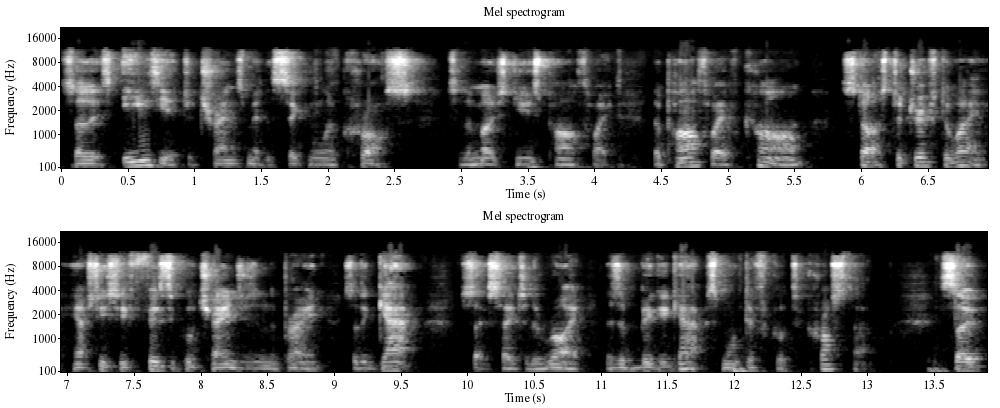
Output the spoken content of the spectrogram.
So it's easier to transmit the signal across to the most used pathway. The pathway of calm starts to drift away. You actually see physical changes in the brain. So the gap, let's say to the right, there's a bigger gap. It's more difficult to cross that. So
